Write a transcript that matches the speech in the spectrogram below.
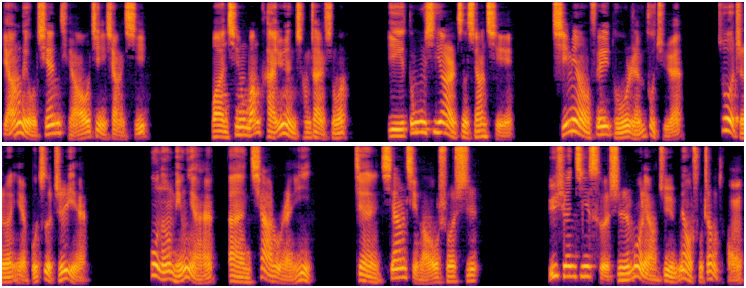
杨柳千条尽向西。”晚清王凯运称赞说：“以东西二字相起，其妙非独人不觉。”作者也不自知也，不能明言，但恰入人意。见香起楼说诗，余玄机此诗末两句妙处正同。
